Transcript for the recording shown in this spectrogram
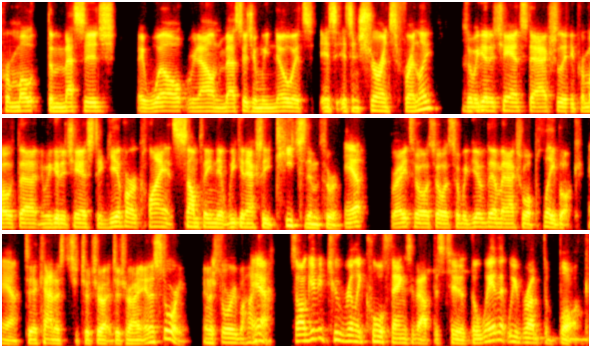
promote the message, a well-renowned message, and we know it's it's it's insurance friendly. So we Mhm. get a chance to actually promote that, and we get a chance to give our clients something that we can actually teach them through, Yep. right? So so so we give them an actual playbook, Yeah. to kind of to, to try to try and a story and a story behind Yeah. it. So I'll give you two really cool things about this too. The way that we wrote the book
